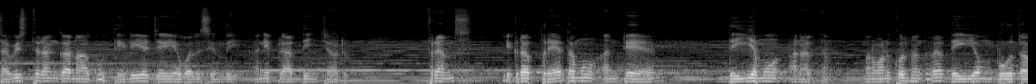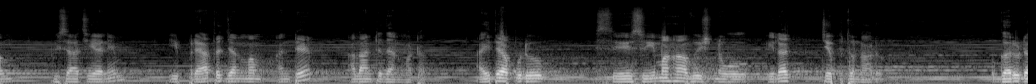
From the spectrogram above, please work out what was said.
సవిస్తరంగా నాకు తెలియజేయవలసింది అని ప్రార్థించారు ఫ్రెండ్స్ ఇక్కడ ప్రేతము అంటే దెయ్యము అని అర్థం. మనం అనుకుంటున్నాం కదా దెయ్యం భూతం పిశాచి అని. ఈ ప్రేత జన్మం అంటే అలాంటిది అనమాట అయితే అప్పుడు శ్రీ శ్రీ మహావిష్ణువు ఇలా చెప్తున్నాడు గరుడ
